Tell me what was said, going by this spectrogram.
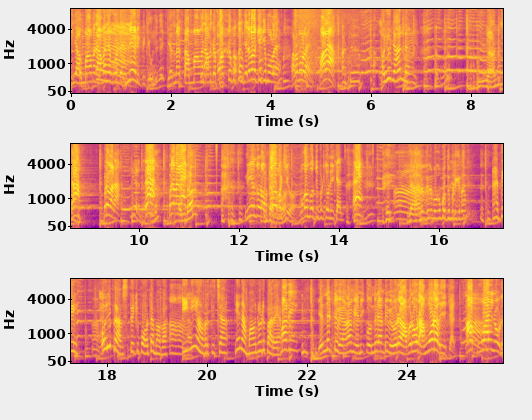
ഈ അമ്മാവൻ അവനെ കൊണ്ട് എന്നെ അടിപ്പിക്കും. എന്നിട്ട് അമ്മാവൻ അവന്റെ പത്ത് പത്തും ചെലവാക്കിക്കും മോളെ. പറ മോളെ പറ. അത് അയ്യോ ഞാനല്ല. ഇവിടെ വാടാ. ഇവിടെ. എന്താ? നീ എന്തോടാ? ഒട്ടക പക്ഷിയോ? മുഖം പൊത്തി പിടിച്ചോണ്ടിരിക്കാൻ ഏ? ഞാനെന്തിനു മുഖം പൊത്തി പിടിക്കണം അതെ ഒരു പ്രാവശ്യത്തേക്ക് പോട്ടെ മാവ ഇനി ആവർത്തിച്ച ഞാൻ അമ്മാവനോട് പറയാം. മതി. എന്നിട്ട് വേണം എനിക്ക് ഒന്ന് രണ്ട് വിവരം അവനോട് അങ്ങോട്ട് അറിയിക്കാൻ. ആ പൂവാലിനോട്.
